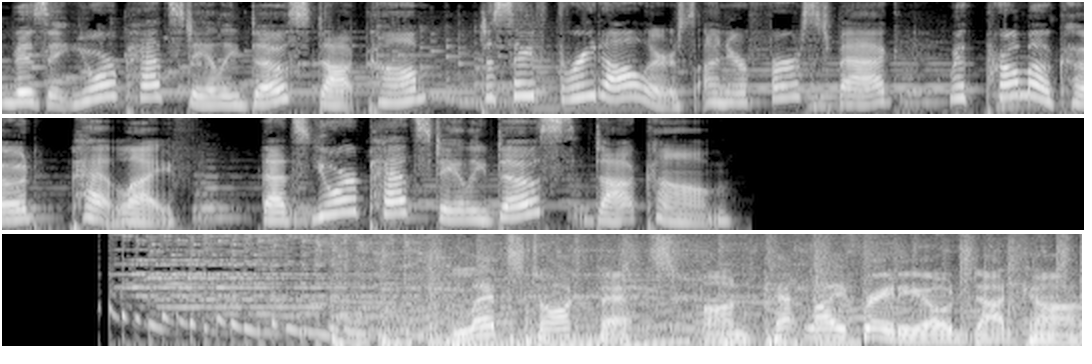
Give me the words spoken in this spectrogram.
Visit yourpetsdailydose.com to save $3 on your first bag with promo code PETLIFE. That's yourpetsdailydose.com. Let's Talk Pets on PetLifeRadio.com.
